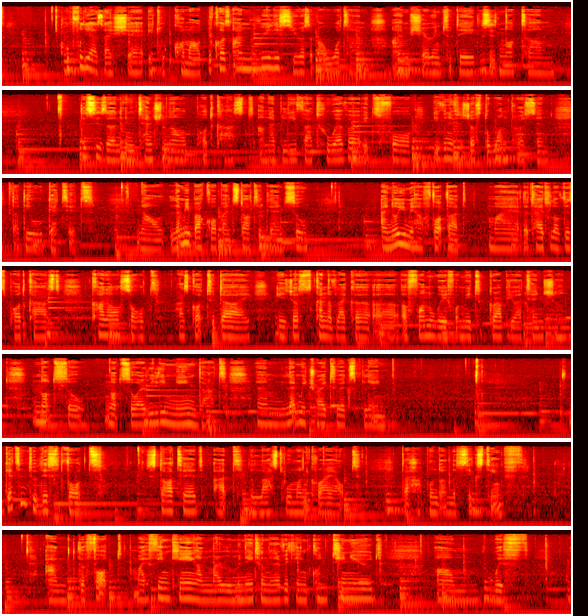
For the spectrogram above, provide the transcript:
hopefully as I share it will come out because I'm really serious about what I'm I'm sharing today. This is not um this is an intentional podcast, and I believe that whoever it's for, even if it's just the one person, that they will get it. Now, let me back up and start again. So, I know you may have thought that my the title of this podcast, "Carnal Salt Has Got to Die," is just kind of like a, a, a fun way for me to grab your attention. Not so, not so. I really mean that. Um, let me try to explain getting to this thought started at the last woman cry out that happened on the 16th. And the thought, my thinking and my ruminating and everything continued um, with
